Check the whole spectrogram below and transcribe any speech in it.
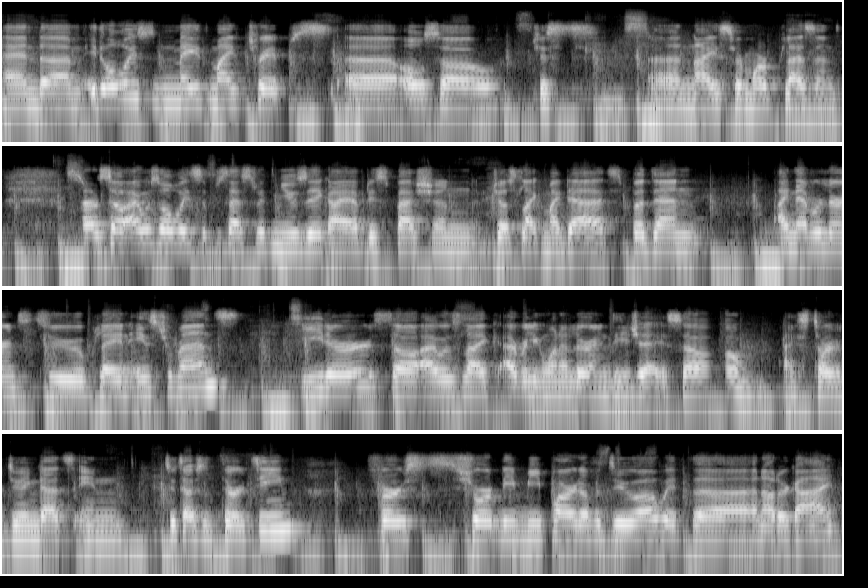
And um, it always made my trips uh, also just uh, nicer, more pleasant. Uh, so I was always obsessed with music. I have this passion, just like my dad. But then I never learned to play an instrument either. So I was like, I really want to learn DJ. So um, I started doing that in 2013. First, shortly be part of a duo with uh, another guy.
